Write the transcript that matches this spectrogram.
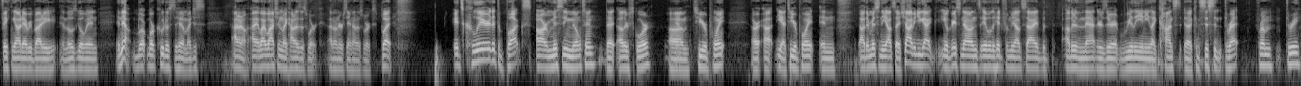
faking out everybody, and those go in. And yeah, more, more kudos to him. I just, I don't know. I, I watch him like, how does this work? I don't understand how this works, but it's clear that the Bucks are missing Milton, that other score. Um, To your point, or uh, yeah, to your point, and uh, they're missing the outside shot. I mean, you got you know Grayson Allen's able to hit from the outside, but other than that, there's there really any like const, uh, consistent threat from three?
